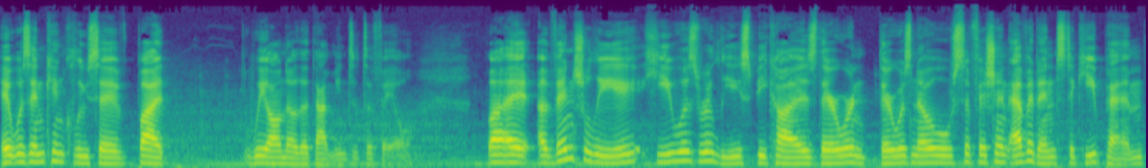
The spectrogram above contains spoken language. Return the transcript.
It was inconclusive, but we all know that that means it's a fail. But eventually, he was released because there were there was no sufficient evidence to keep him,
